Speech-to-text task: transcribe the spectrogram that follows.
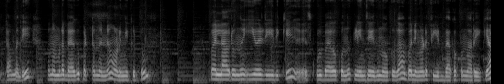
ഇട്ടാൽ മതി. അപ്പോൾ നമ്മുടെ ബാഗ് പെട്ടെന്ന് തന്നെ ഉണങ്ങി കിട്ടും. അപ്പോൾ എല്ലാവരും ഒന്ന് ഈ ഒരു രീതിക്ക് സ്കൂൾ ബാഗൊക്കെ ഒന്ന് ക്ലീൻ ചെയ്ത് നോക്കുക. അപ്പോൾ നിങ്ങളുടെ ഫീഡ്ബാക്കൊക്കെ ഒന്ന് അറിയിക്കുക.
